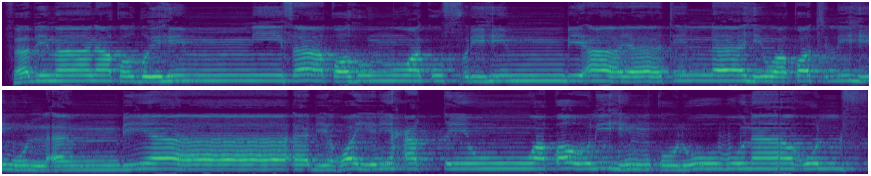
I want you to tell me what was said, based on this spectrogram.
فبما نقضهم ميثاقهم وكفرهم بآيات الله وقتلهم الأنبياء بغير حق وقولهم قلوبنا غلف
